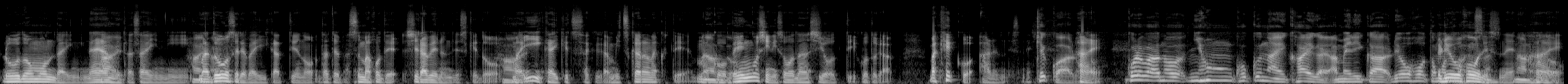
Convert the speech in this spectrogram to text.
労働問題に悩んでた際に、はい。はい。はいまあ、どうすればいいかっていうのを例えばスマホで調べるんですけど、はい。いまあ、いい解決策が見つからなくて、まあ、こう弁護士に相談しようっていうことが、まあ、結構あるんですね。結構あると、はい。これはあの日本国内海外アメリカ両方ともって両方ですね。なるほど、はい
